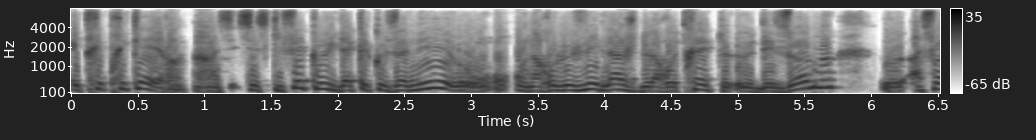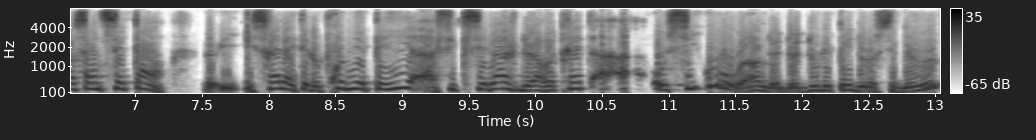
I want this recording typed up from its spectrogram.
est très précaire. Hein. C'est ce qui fait qu'il y a quelques années, on, a relevé l'âge de la retraite des hommes à 67 ans. Euh, Israël a été le premier pays à fixer l'âge de la retraite aussi haut hein, de, les pays de l'OCDE.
